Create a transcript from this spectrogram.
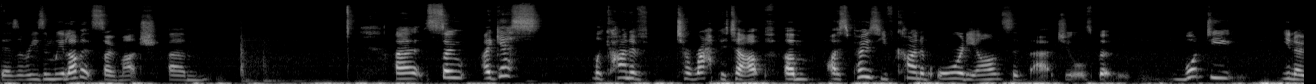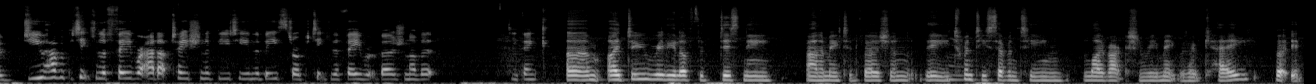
there's a reason we love it so much. Um, uh, so I guess we kind of to wrap it up. Um, I suppose you've kind of already answered that, Jules. But what do you, you know, do you have a particular favorite adaptation of Beauty and the Beast, or a particular favorite version of it? Do you think? Um, I do really love the Disney animated version. The Mm. 2017 live action remake was okay, but it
